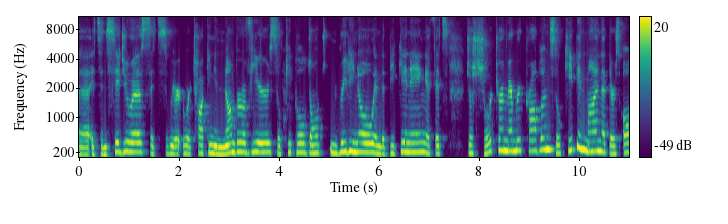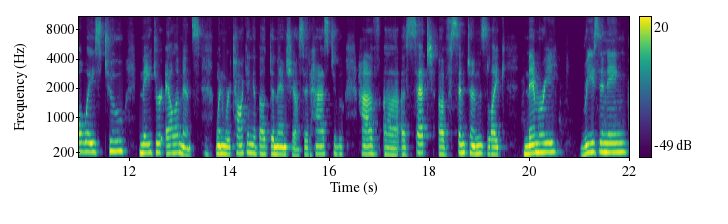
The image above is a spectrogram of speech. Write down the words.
Uh, it's insidious. It's we're we're talking a number of years, so people don't really know in the beginning if it's just short-term memory problems. So keep in mind that there's always two major elements when we're talking about dementia. So it has to have uh, a set of symptoms like memory, reasoning,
